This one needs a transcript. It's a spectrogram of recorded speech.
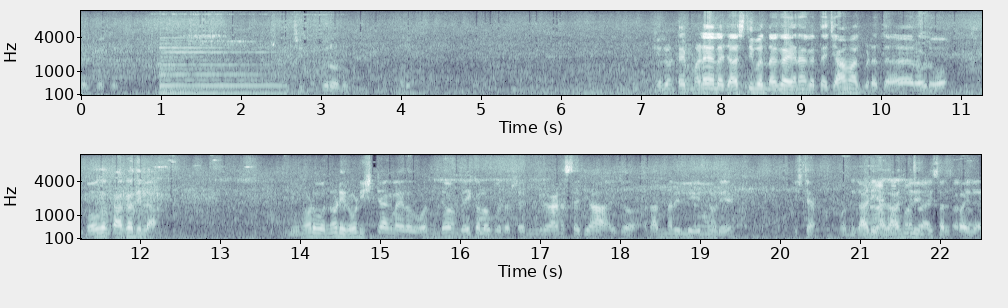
ಹೋಗ್ಬೇಕು ಚಿಕ್ಕ ರೋಡು ಕೆಲವೊಂದು ಟೈಮ್ ಮಳೆ ಎಲ್ಲ ಜಾಸ್ತಿ ಬಂದಾಗ ಏನಾಗುತ್ತೆ, ಜಾಮ್ ಆಗಿಬಿಡತ್ತೆ ರೋಡು. ಹೋಗೋಕ್ಕಾಗೋದಿಲ್ಲ ನೀವು ನೋಡ್ಬೋದು ನೋಡಿ, ರೋಡ್ ಇಷ್ಟೇ ಆಗಲ್ಲ ಇರೋದು. ಒಂದೇ ಒಂದು ವೆಹಿಕಲ್ ಹೋಗ್ಬೋದು ಅಷ್ಟೇ. ನಿಮ್ಗೆ ಕಾಣಿಸ್ತಾ ಇದೆಯಾ? ಇದು, ಅದಾದ್ಮೇಲೆ ಇಲ್ಲಿ ಇಲ್ಲಿ ನೋಡಿ. ಇಷ್ಟೇ, ಒಂದು ಗಾಡಿ. ಅದಾದ್ಮೇಲೆ ಇಲ್ಲಿ ಸ್ವಲ್ಪ ಇದೆ.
